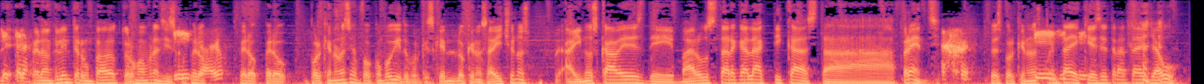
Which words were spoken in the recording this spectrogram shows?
¿Qué eh, perdón que lo interrumpa, doctor Juan Francisco, Sí, pero, claro. pero, pero, ¿por qué no nos enfoca un poquito? Porque es que lo que nos ha dicho, nos, ahí nos cabe desde Battlestar Galactica hasta Friends. Entonces, ¿por qué no nos Sí, cuenta sí, de qué se trata de Vu?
